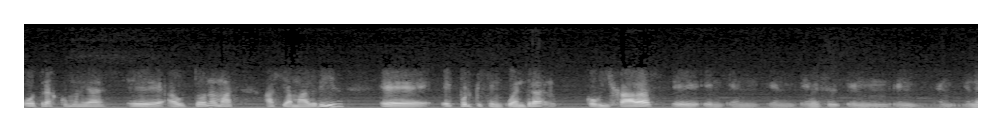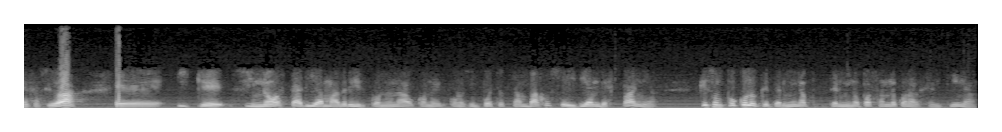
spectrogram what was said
otras comunidades eh, autónomas hacia Madrid, eh, es porque se encuentran cobijadas en, en, en, ese, en, esa ciudad. Eh, y que si no estaría Madrid con, una, con, los impuestos tan bajos, se irían de España, que es un poco lo que termina, terminó pasando con Argentina.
